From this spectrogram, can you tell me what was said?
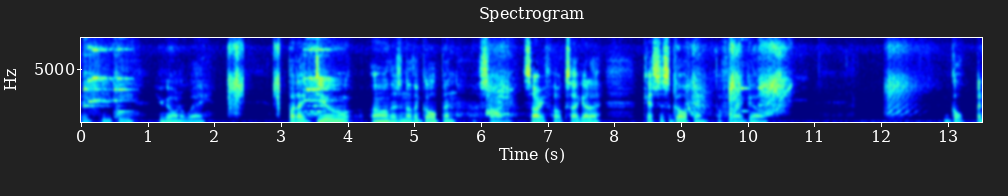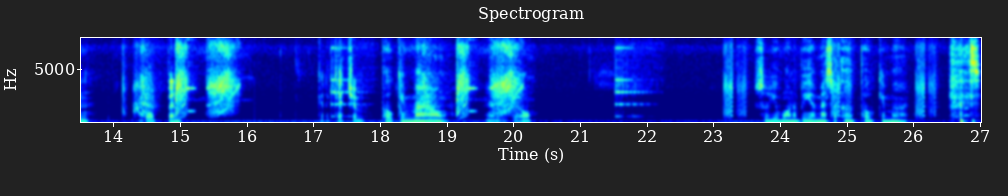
big PP. You're going away. But I do... Oh, there's another Gulpin. Sorry. Sorry, folks. I gotta catch this Gulpin before I go. Gulpin. Gulpin. Gotta catch him. Pokemon. There you go. So you want to be a messer of Pokemon.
